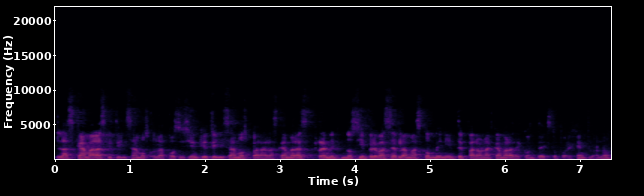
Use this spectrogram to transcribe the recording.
las cámaras que utilizamos o la posición que utilizamos para las cámaras realmente no siempre va a ser la más conveniente para una cámara de contexto, por ejemplo, ¿no?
